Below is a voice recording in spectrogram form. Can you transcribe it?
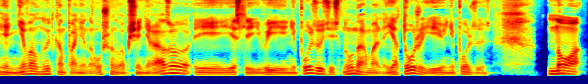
меня не волнует компания Notion вообще ни разу. И если вы ей не пользуетесь, ну, нормально. Я тоже ею не пользуюсь. Но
